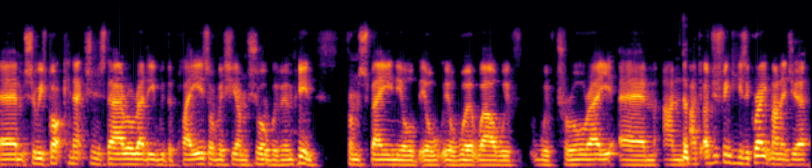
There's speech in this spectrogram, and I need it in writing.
Um, so he's got connections there already with the players. Obviously, I'm sure with him being from Spain, he'll he'll, he'll work well with with Traore. Um, and The- I, I just think he's a great manager.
